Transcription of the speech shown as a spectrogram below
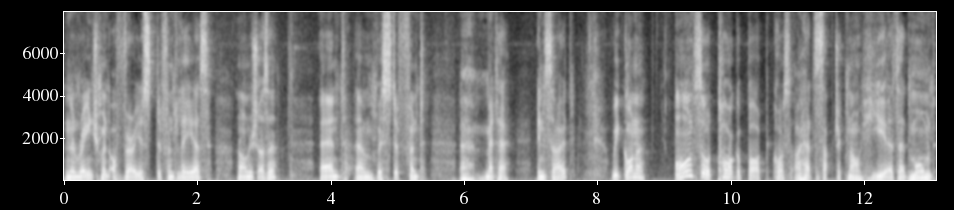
an arrangement of various different layers around each other and um, with different uh, matter inside. We're gonna also talk about, because I had the subject now here at that moment,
